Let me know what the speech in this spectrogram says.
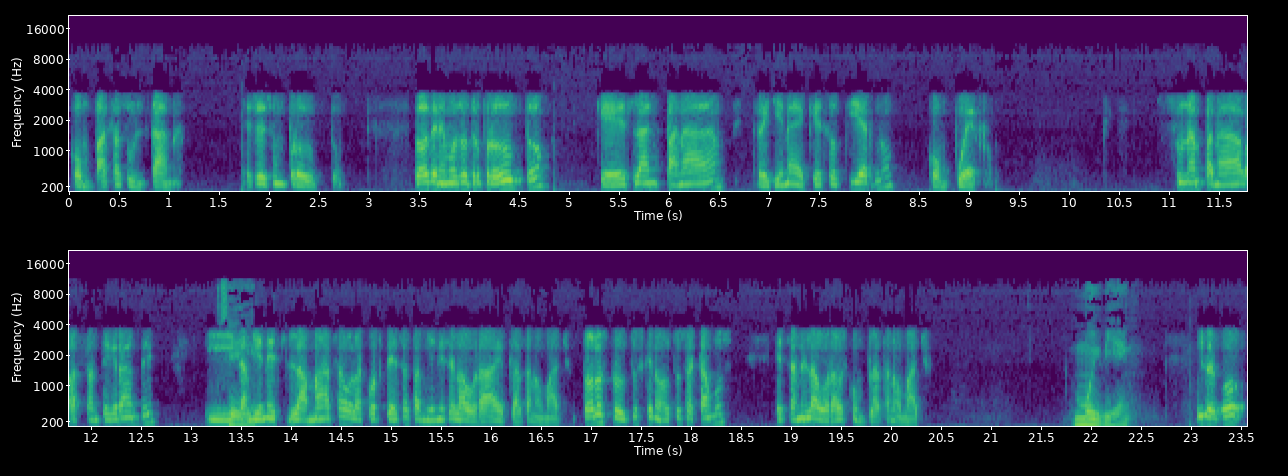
con pasa sultana. Eso es un producto. Luego tenemos otro producto que es la empanada rellena de queso tierno con puerro una empanada bastante grande y también es la masa o la corteza también es elaborada de plátano macho. Todos los productos que nosotros sacamos están elaborados con plátano macho. Muy bien. Y luego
